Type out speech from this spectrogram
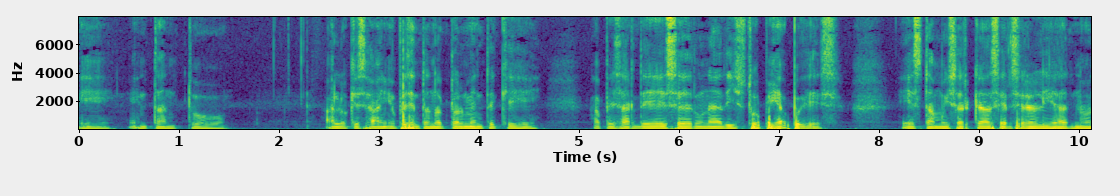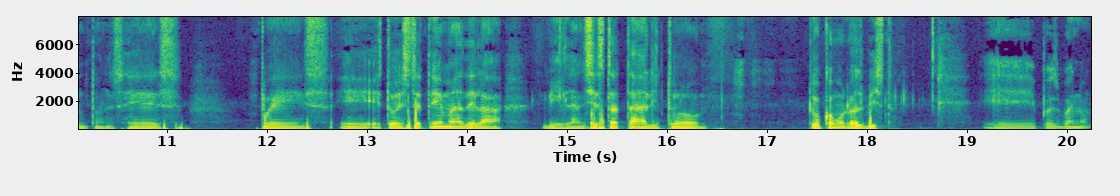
eh, en tanto a lo que se ha venido presentando actualmente que a pesar de ser una distopía pues está muy cerca de hacerse realidad, ¿no? Entonces, pues eh, todo este tema de la vigilancia estatal y todo, ¿tú cómo lo has visto? Eh, pues bueno,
